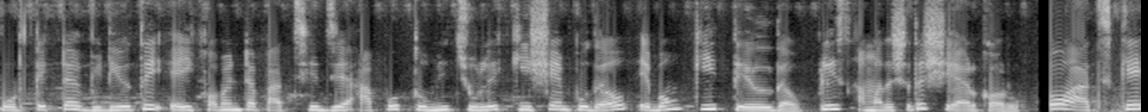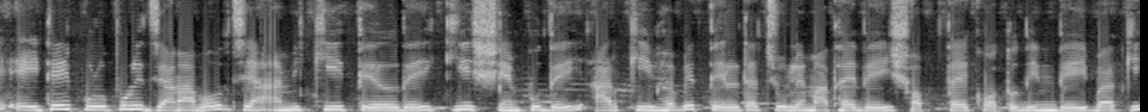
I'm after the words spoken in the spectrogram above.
প্রত্যেকটা ভিডিওতেই এই কমেন্টটা পাচ্ছি যে, আপু, তুমি চুলে কি শ্যাম্পু দাও এবং কি তেল দাও? প্লিজ আমাদের সাথে শেয়ার করো। তো আজকে এইটাই পুরোপুরি জানাব যে, আমি কি তেল দেই, কি শ্যাম্পু দেই আর কীভাবে তেলটা চুলে মাথায় দেই, সপ্তাহে কতদিন দেই বা কি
